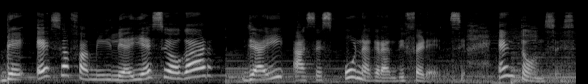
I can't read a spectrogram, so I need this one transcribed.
de esa familia y ese hogar, ya ahí haces una gran diferencia. Entonces,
